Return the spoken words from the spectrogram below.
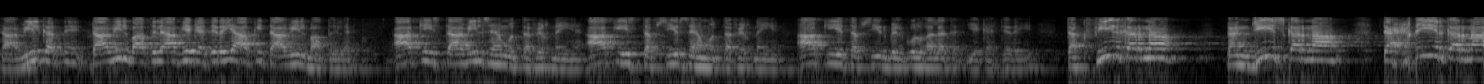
तावील करते हैं। तावील बातिल है, आप ये कहते रहिए, आपकी तावील बातिल है। आपकी इस तावील से हम मुत्तफिक नहीं है, आपकी इस तफसीर से हम मुत्तफिक नहीं है। आपकी ये तफसीर बिल्कुल गलत है, ये कहते रहिए। तकफीर करना तंजीज करना तहकीर करना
